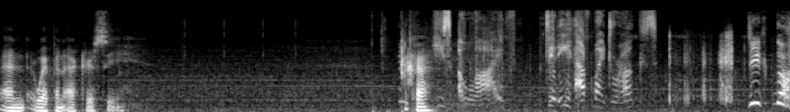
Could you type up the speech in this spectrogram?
and weapon accuracy. Okay. He's alive? Did he have my drugs? Deke, no.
